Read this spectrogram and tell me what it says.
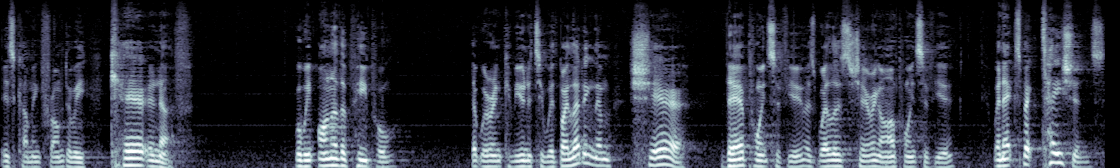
is coming from? Do we care enough? Will we honor the people that we're in community with by letting them share their points of view as well as sharing our points of view? When expectations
